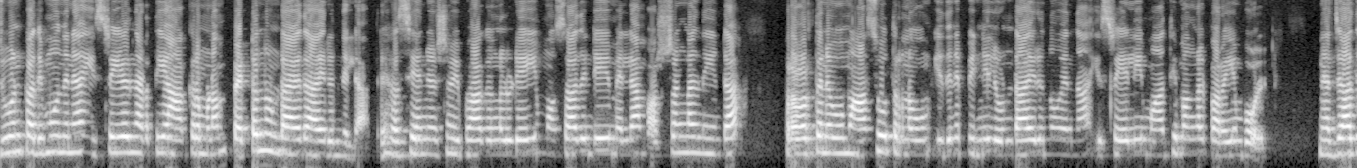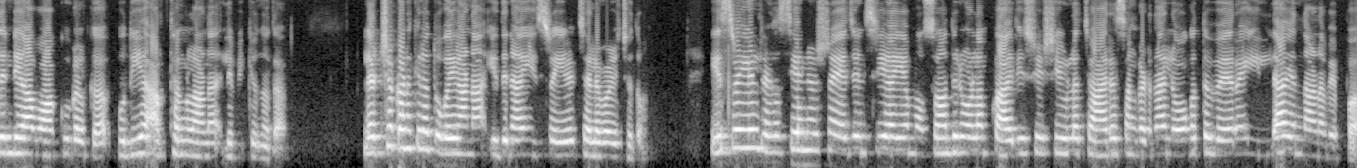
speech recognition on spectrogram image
ജൂൺ പതിമൂന്നിന് ഇസ്രയേൽ നടത്തിയ ആക്രമണം പെട്ടെന്നുണ്ടായതായിരുന്നില്ല. രഹസ്യാന്വേഷണ വിഭാഗങ്ങളുടെയും മൊസാദിന്റെയും എല്ലാം വർഷങ്ങൾ നീണ്ട പ്രവർത്തനവും ആസൂത്രണവും ഇതിന് പിന്നിൽ ഉണ്ടായിരുന്നു എന്ന് ഇസ്രയേലി മാധ്യമങ്ങൾ പറയുമ്പോൾ നജാദിന്റെ ആ വാക്കുകൾക്ക് പുതിയ അർത്ഥങ്ങളാണ് ലഭിക്കുന്നത്. ലക്ഷക്കണക്കിന് തുകയാണ് ഇതിനായി ഇസ്രയേൽ ചെലവഴിച്ചതും. ഇസ്രയേൽ രഹസ്യാന്വേഷണ ഏജൻസിയായ മൊസാദിനോളം കാര്യശേഷിയുള്ള ചാര സംഘടന ലോകത്ത് വേറെ ഇല്ല എന്നാണ് വെപ്പ്.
